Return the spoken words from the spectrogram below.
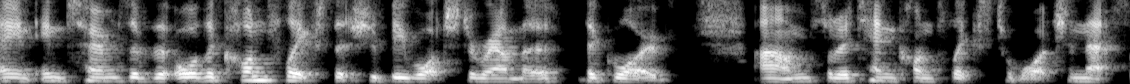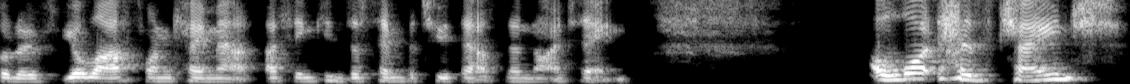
in, in, terms of the the conflicts that should be watched around the, the globe. Um, sort of 10 conflicts to watch and that sort of your last one came out i think in december 2019 a lot has changed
